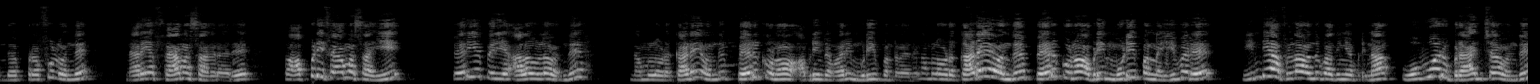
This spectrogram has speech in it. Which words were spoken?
இந்த பிரஃபுல் வந்து நிறைய ஃபேமஸ் ஆகுறாரு. ஸோ அப்படி ஃபேமஸ் ஆகி பெரிய பெரிய அளவுல வந்து நம்மளோட கடையை வந்து பெருக்கணும் அப்படின்ற மாதிரி முடிவு பண்றாரு. நம்மளோட கடையை வந்து பெருக்கணும் அப்படின்னு முடிவு பண்ண இவரு இந்தியா ஃபுல்லா வந்து பாத்தீங்க அப்படின்னா ஒவ்வொரு பிரான்ச்சா வந்து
